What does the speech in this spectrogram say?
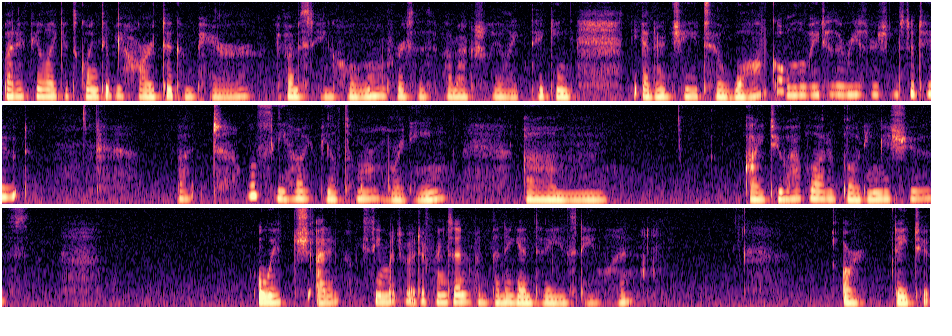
but I feel like it's going to be hard to compare if I'm staying home versus if I'm actually like taking the energy to walk all the way to the research institute. But we'll see how I feel tomorrow morning. Um, I do have a lot of bloating issues which I didn't really see much of a difference in, but then again, today is day one or day two.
